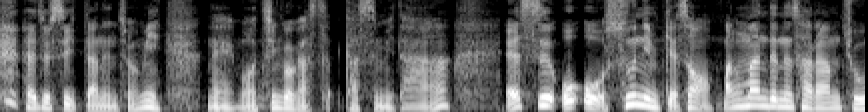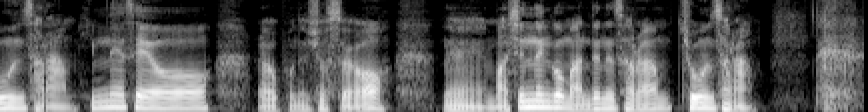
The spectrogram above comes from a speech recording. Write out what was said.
해줄 수 있다는 점이, 네, 멋진 것 같, 같습니다. SOO 수님께서 빵 만드는 사람, 좋은 사람, 힘내세요. 라고 보내주셨어요. 네, 맛있는 거 만드는 사람, 좋은 사람.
